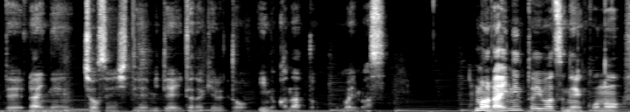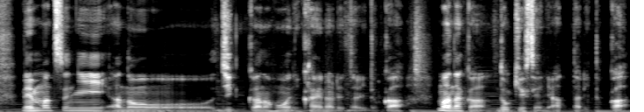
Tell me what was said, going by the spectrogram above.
って来年挑戦してみていただけるといいのかなと思います。まあ来年と言わずね、この年末に、あの、実家の方に帰られたりとか、まあなんか同級生に会ったりとか、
